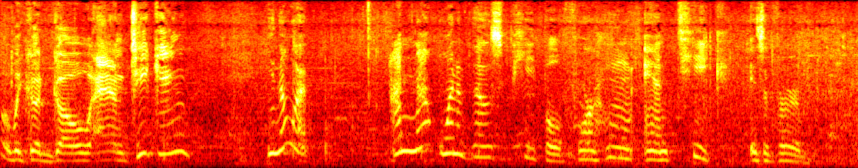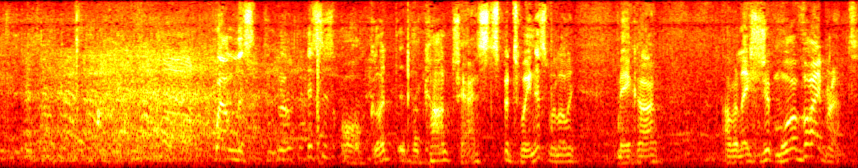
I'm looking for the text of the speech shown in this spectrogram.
well, we could go antiquing. You know what? I'm not one of those people for whom antique is a verb. Well, listen, you know, this is all good. The, contrasts between us will only make our, our relationship more vibrant.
